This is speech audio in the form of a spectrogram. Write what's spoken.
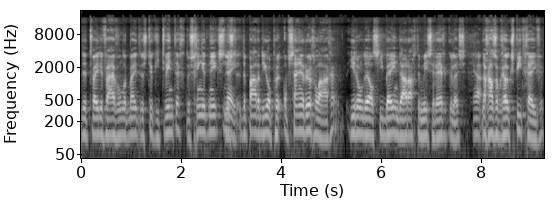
de tweede 500 meter een stukje 20. Dus ging het niks. Nee. Dus de paarden die op, op zijn rug lagen. Hirondelle CB en daarachter Mr. Hercules. Ja, Dan gaan ze op een gegeven speed geven.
